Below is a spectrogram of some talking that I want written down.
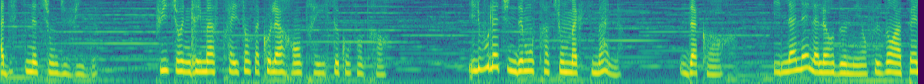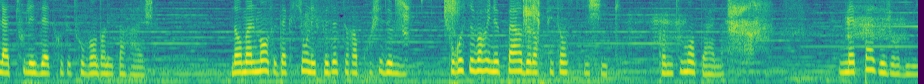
à destination du vide. Puis, sur une grimace trahissant sa colère rentrée, il se concentra. Il voulait une démonstration maximale. D'accord. Il allait la leur donner en faisant appel à tous les êtres se trouvant dans les parages. Normalement, cette action les faisait se rapprocher de lui, pour recevoir une part de leur puissance psychique, comme tout mental. Mais pas aujourd'hui.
